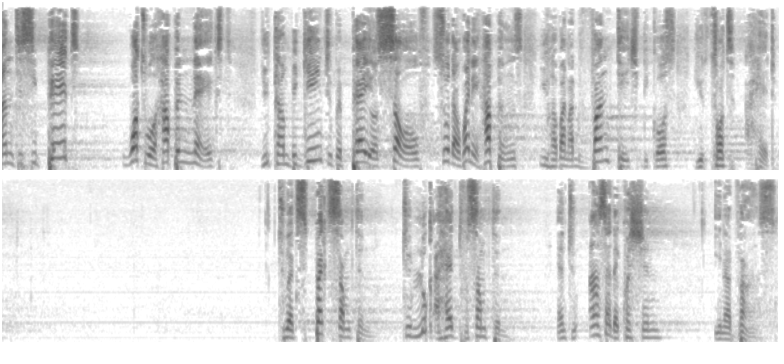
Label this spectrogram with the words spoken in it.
anticipate what will happen next, you can begin to prepare yourself so that when it happens, you have an advantage because you thought ahead. To expect something, to look ahead to something, and to answer the question in advance.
